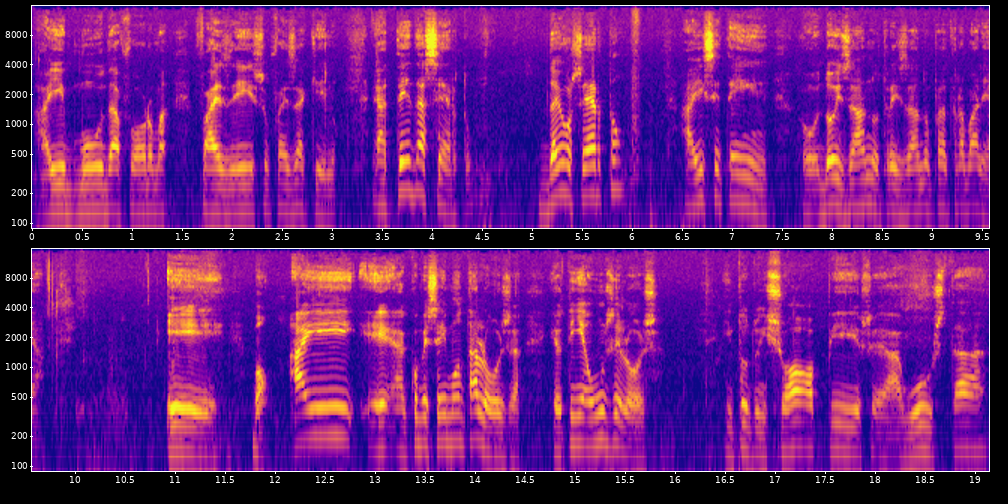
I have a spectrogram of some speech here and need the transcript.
Aí muda a forma, faz isso, faz aquilo. Até dá certo. Deu certo, aí você tem dois anos, três anos para trabalhar. E Bom, aí eh, comecei a montar loja. Eu tinha 11 lojas, em tudo em shopping, Augusta,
